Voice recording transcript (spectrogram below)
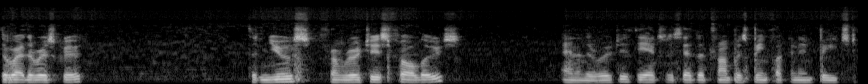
The weather is good. The news from Reuters follows. And in the Reuters, they actually said that Trump has been fucking impeached.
